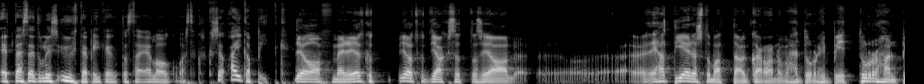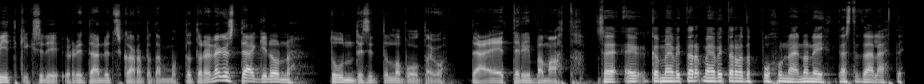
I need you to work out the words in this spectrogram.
että tästä ei tulisi yhtä pitkä kuin tuosta elokuvasta, koska se on aika pitkä. Joo, meidän jotkut, jotkut jaksot tosiaan äh, ihan tiedostamatta on karannut vähän turhin, pit, turhan pitkiksi, niin yritetään nyt skarpata, mutta todennäköisesti tämäkin on tunti sitten lopulta, kun tämä eetterin pamahtaa. Se, me ei pitää, me ruveta puhua näin, no niin, tästä tämä lähtee.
